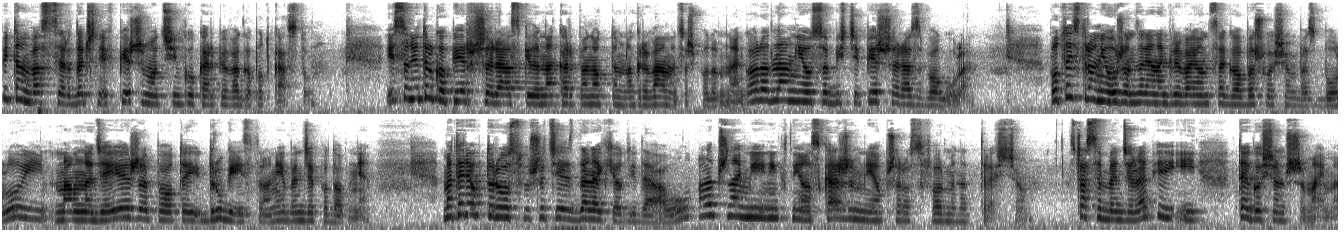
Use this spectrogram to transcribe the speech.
Witam Was serdecznie w pierwszym odcinku Karpiowego Podcastu. Jest to nie tylko pierwszy raz, kiedy na Carpe Noctem nagrywamy coś podobnego, ale dla mnie osobiście pierwszy raz w ogóle. Po tej stronie urządzenia nagrywającego obeszło się bez bólu i mam nadzieję, że po tej drugiej stronie będzie podobnie. Materiał, który usłyszycie jest daleki od ideału, ale przynajmniej nikt nie oskarży mnie o przerost formy nad treścią. Z czasem będzie lepiej i tego się trzymajmy.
